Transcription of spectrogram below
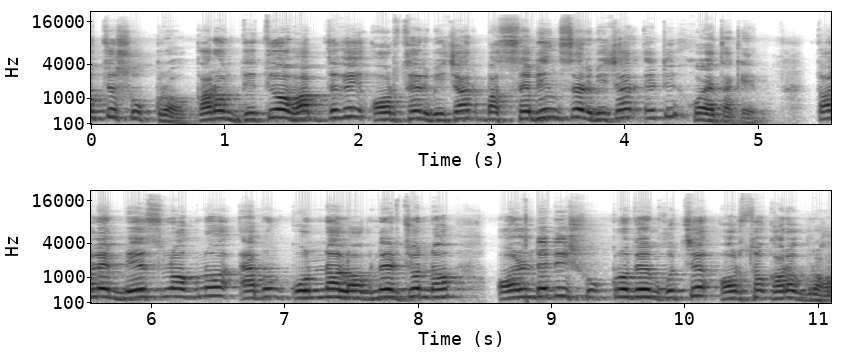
হচ্ছে শুক্র, কারণ দ্বিতীয় ভাব থেকেই অর্থের বিচার বা সেভিংসের বিচার এটি হয়ে থাকে। তাহলে মেষ লগ্ন এবং কন্যা লগ্নের জন্য অলরেডি শুক্রদেব হচ্ছে অর্থকারক গ্রহ,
